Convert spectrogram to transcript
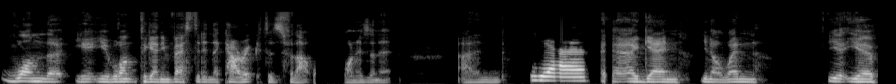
one that you, you want to get invested in the characters for that one, isn't it? And yeah again, you know, when you, you're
